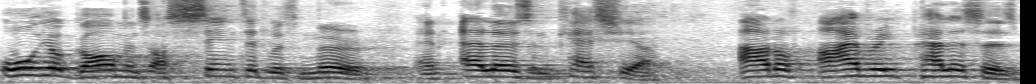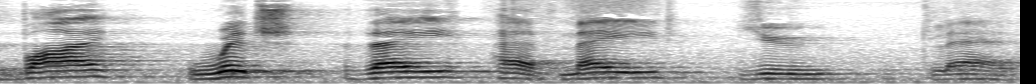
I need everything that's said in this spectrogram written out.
All your garments are scented with myrrh and aloes and cassia, out of ivory palaces by which they have made you glad.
